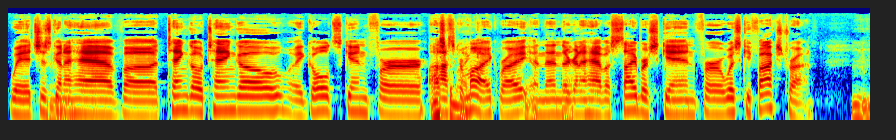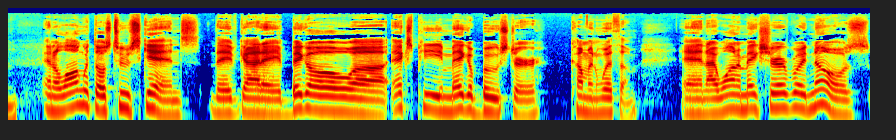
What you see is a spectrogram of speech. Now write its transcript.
which is going Hmm. to have uh, Tango Tango, a gold skin for Oscar Oscar, Mike. Mike. right? Yeah, and then they're yeah. going to have a cyber skin for Whiskey Foxtrot. Mm-hmm. And along with those two skins, they've got a big O uh, XP Mega Booster coming with them. And I want to make sure everybody knows,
